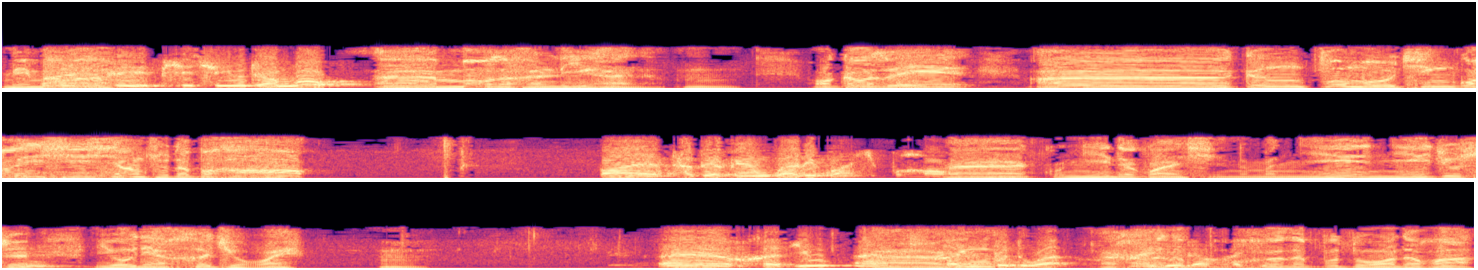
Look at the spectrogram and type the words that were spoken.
明白吗？对，脾气有点冒。哎，冒的很厉害的，嗯。我告诉你，啊，跟父母亲关系相处的不好。哎，特别跟我的关系不好。哎，你的关系，那么你你就是有点喝酒哎。嗯，哎，喝酒，哎，喝的不多，喝的喝的不多的话，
